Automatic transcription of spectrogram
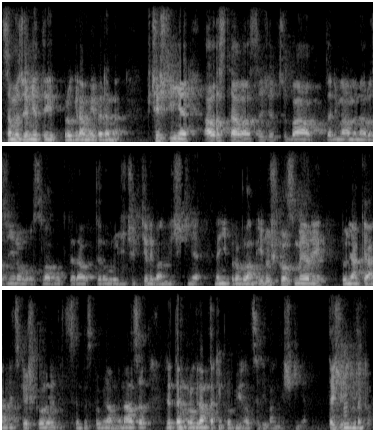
Samozřejmě ty programy vedeme v češtině, ale stává se, že třeba tady máme narozeninovou oslavu, která, kterou rodiče chtěli v angličtině, není problém. I do škol jsme jeli do nějaké anglické školy, teď se nespomínám na název, kde ten program taky probíhal celý v angličtině. Takže mm-hmm. takové.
